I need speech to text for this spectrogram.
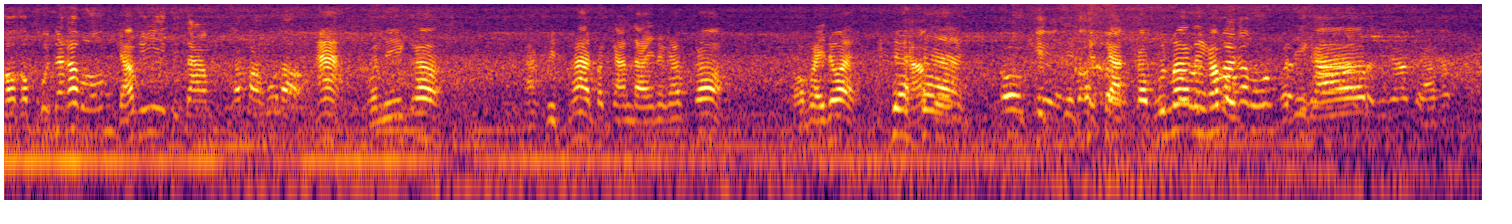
ขอขอบคุณนะครับผมครับที่ติดตามรับฟังพวกเราอะวันนี้ก็หากผิดพลาดประการใดนะครับ ก็ ขออภัยด้วยครับผมโอเคจัดขอบคุณมากเลยครับผมขอณากสวัสดีครับ สวัสดีครับ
